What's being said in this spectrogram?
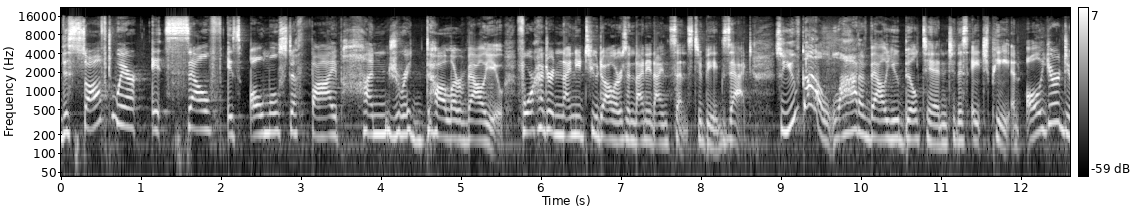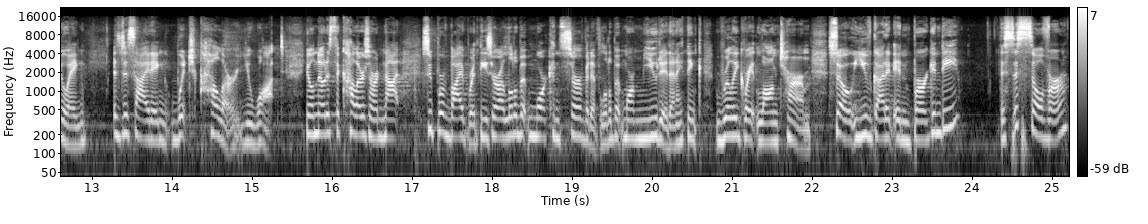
The software itself is almost a $500 value, $492.99 to be exact. So you've got a lot of value built into this HP and all you're doing is deciding which color you want. You'll notice the colors are not super vibrant. These are a little bit more conservative, a little bit more muted, and I think really great long term. So you've got it in burgundy. This is silver.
